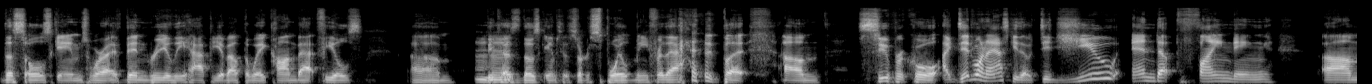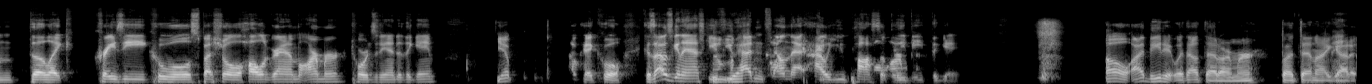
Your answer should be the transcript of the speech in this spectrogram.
the Souls games where I've been really happy about the way combat feels. Um, Mhm. because those games have sort of spoiled me for that. but um, super cool. I did want to ask you though, did you end up finding um, the like crazy cool special hologram armor towards the end of the game? Yep. Okay, cool. Because I was going to ask you if you hadn't found that, how you possibly beat the game. Oh, I beat it without that armor, but then I got it.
